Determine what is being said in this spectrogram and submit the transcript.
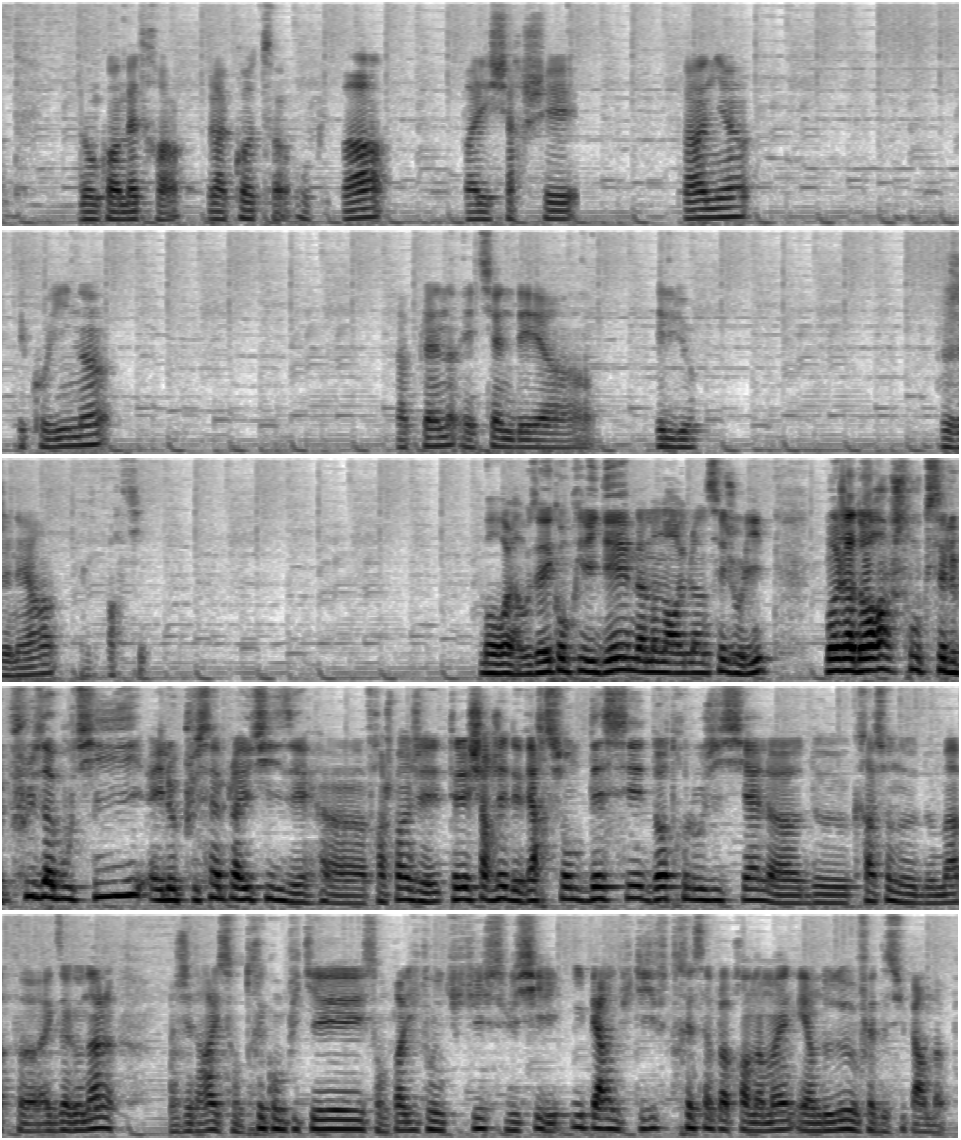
Donc on va mettre la côte au plus bas. On va aller chercher Espagne, collines, la plaine et tiens des, euh, des lieux. Je génère, c'est parti. Bon voilà, vous avez compris l'idée, même en noir et blanc c'est joli. Moi j'adore, je trouve que c'est le plus abouti et le plus simple à utiliser. Euh, franchement j'ai téléchargé des versions d'essai d'autres logiciels euh, de création de, de maps hexagonales en général, ils sont très compliqués, ils sont pas du tout intuitifs. Celui-ci, il est hyper intuitif, très simple à prendre en main, et en 2-2, vous faites des super maps.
